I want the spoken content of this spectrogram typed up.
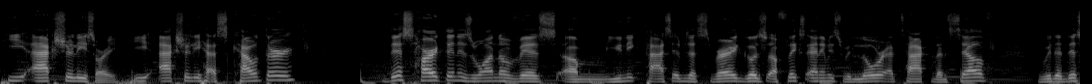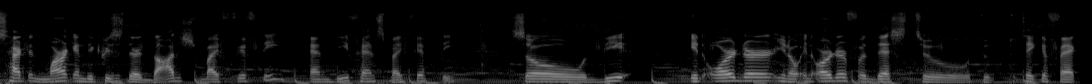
he actually, sorry, he actually has counter. This Dishearten is one of his um, unique passives that's very good. So afflicts enemies with lower attack than self with a disheartened mark and decreases their dodge by 50 and defense by 50. So the in order, you know, in order for this to to, to take effect,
